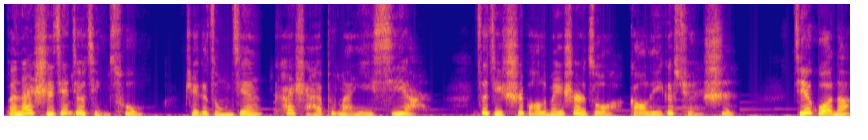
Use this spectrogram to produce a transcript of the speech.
本来时间就紧促，这个总监开始还不满意希尔，自己吃饱了没事做，搞了一个选试，结果呢，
